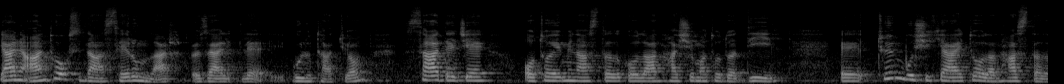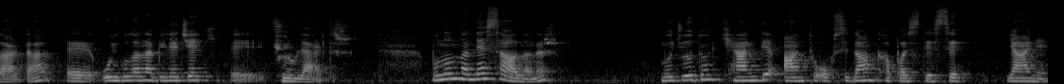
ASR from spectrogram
Yani antioksidan serumlar özellikle glutatyon sadece otoimmün hastalık olan Hashimoto'da değil, e, tüm bu şikayeti olan hastalarda e, uygulanabilecek e, kürlerdir. Bununla ne sağlanır? Vücudun kendi antioksidan kapasitesi yani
